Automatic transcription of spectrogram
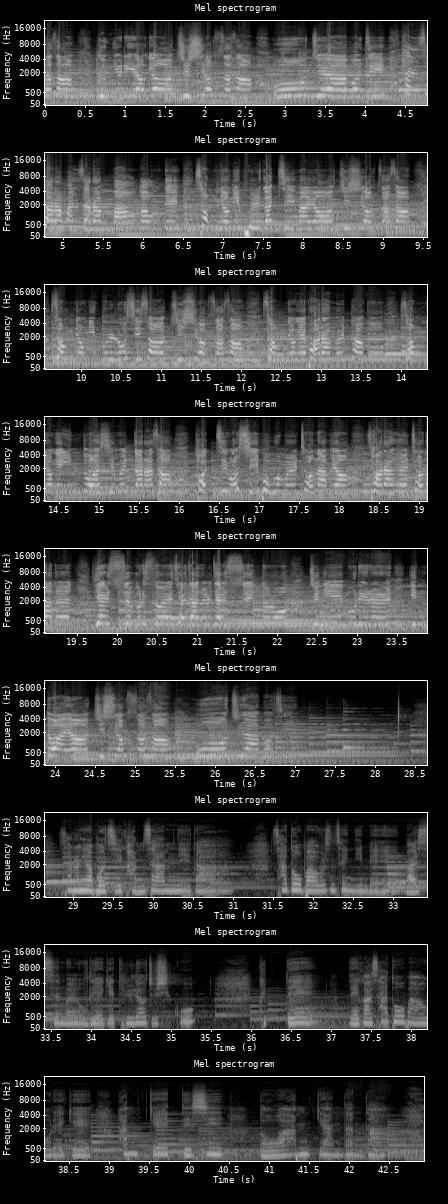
긍휼히 여겨 주시옵소서 오 주여 아버지 한 사람 한 사람 마음 가운데 성령이 불같이 임하여 주시옵소서 성령이 물로 씻어 주시옵소서 성령의 바람을 타고 성령의 인도하심을 따라서 거침없이 복음을 전하며 사랑을 전하는 예수 그리스도의 제자들 될수 있도록 주님 우리를 인도하여 주시옵소서. 오 주여 아버지 사랑의 아버지 감사합니다 사도 바울 선생님의 말씀을 우리에게 들려주시고 그때 내가 사도 바울에게 함께 했듯이 너와 함께 한단다.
